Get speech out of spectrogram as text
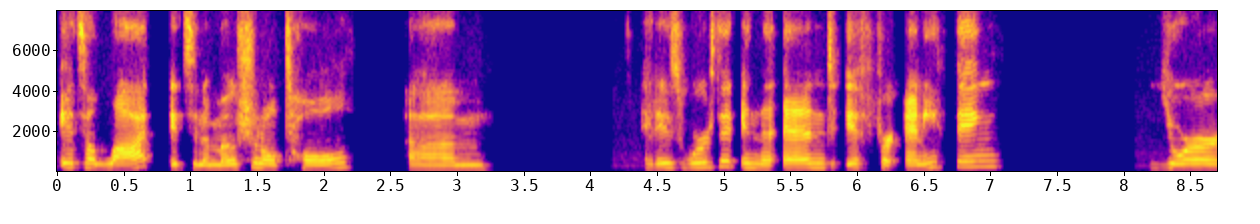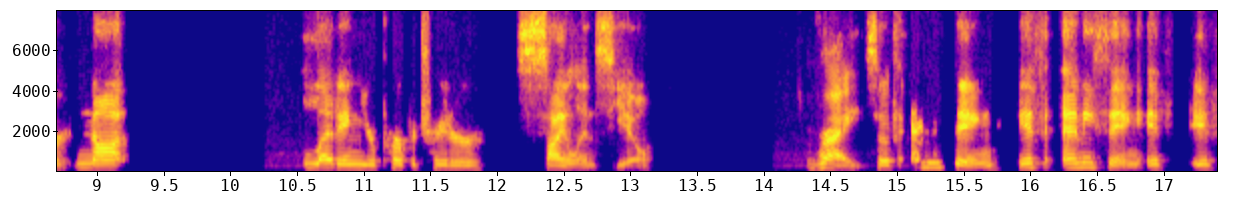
It's a lot, it's an emotional toll. Um, it is worth it in the end if, for anything, you're not letting your perpetrator silence you. Right. So if anything, if anything, if if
